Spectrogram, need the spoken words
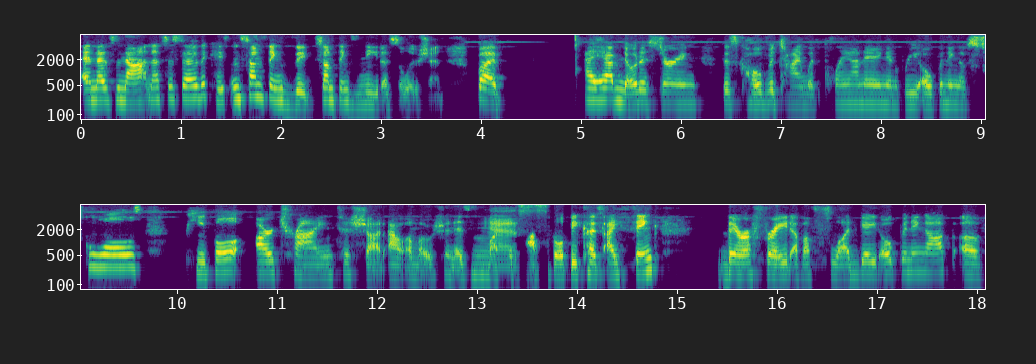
and that's not necessarily the case. And some things they, some things need a solution. But i have noticed during this covid time with planning and reopening of schools people are trying to shut out emotion as much yes. as possible because i think they're afraid of a floodgate opening up of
